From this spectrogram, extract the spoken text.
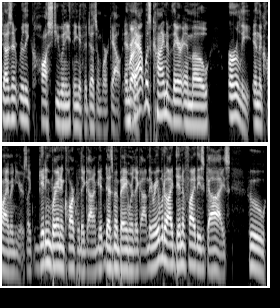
doesn't really cost you anything if it doesn't work out. And Right. that was kind of their MO early in the Kleiman years, like getting Brandon Clarke where they got him, getting Desmond Bane where they got him. They were able to identify these guys who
